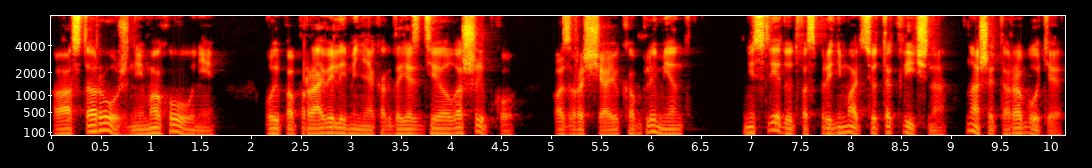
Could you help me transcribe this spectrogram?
«Осторожней, Махоуни. Вы поправили меня, когда я сделал ошибку. Возвращаю комплимент. Не следует воспринимать все так лично, нашей-то работе.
